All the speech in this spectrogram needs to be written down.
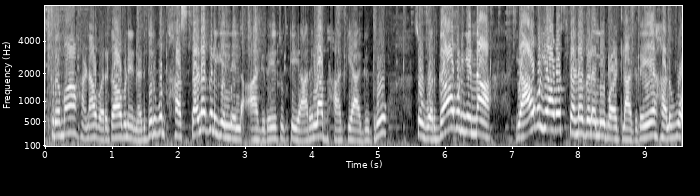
ಅಕ್ರಮ ಹಣ ವರ್ಗಾವಣೆ ನಡೆದಿರುವಂತಹ ಸ್ಥಳಗಳು ಎಲ್ಲೆಲ್ಲ ಆಗಿದೆ? ಜೊತೆಗೆ ಯಾರೆಲ್ಲ ಭಾಗಿಯಾಗಿದ್ರು? ಸೊ ವರ್ಗಾವಣೆಯನ್ನ ಯಾವ ಯಾವ ಸ್ಥಳಗಳಲ್ಲಿ ಮಾಡಲಾಗಿದೆ? ಹಲವು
